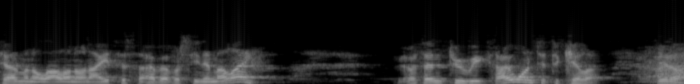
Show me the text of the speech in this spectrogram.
terminal Al-Anonitis that I've ever seen in my life. Within two weeks I wanted to kill her, you know.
